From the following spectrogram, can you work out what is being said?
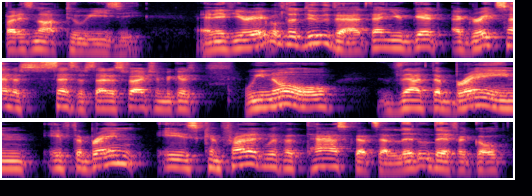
but it's not too easy. And if you're able to do that, then you get a great sense of satisfaction because we know that the brain, if the brain is confronted with a task that's a little difficult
